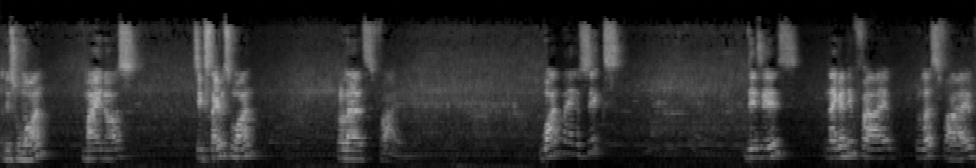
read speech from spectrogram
that is 1, minus 6 times 1 plus 5. 1 minus 6, this is negative 5 plus 5,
